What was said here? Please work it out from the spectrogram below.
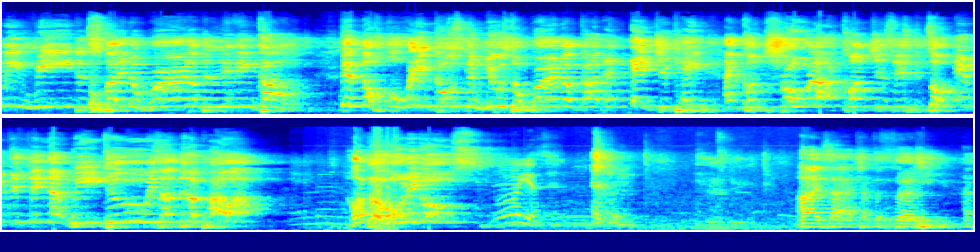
we read and study the word of the living God, then the Holy Ghost can use the word of God and educate and control our consciences so of the Holy Ghost. Oh, yes. Isaiah chapter 30 uh,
